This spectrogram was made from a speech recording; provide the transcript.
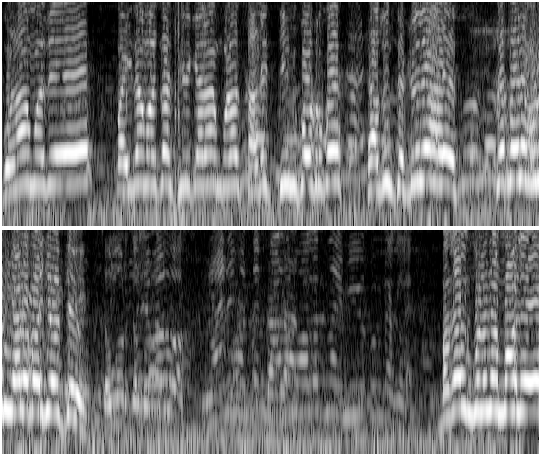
मुळामध्ये पहिला माझा सील केला मुळात साडेतीन कोटी रुपये हे अजून थकलेले आहेत. ते पहिले भरून घ्यायला पाहिजे होते. बघा कुणाचा मॉल आहे?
